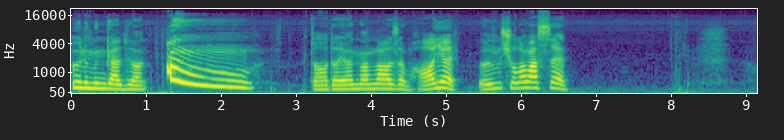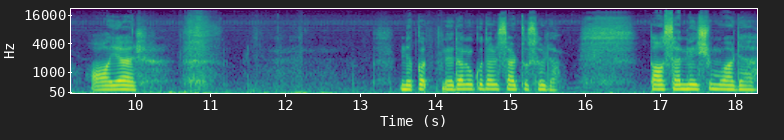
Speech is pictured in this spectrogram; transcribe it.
Ölümün geldi lan. Daha dayanmam lazım. Hayır. Ölmüş olamazsın. Hayır. Ne neden o kadar sert ısırdın? Daha seninle işim vardı.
